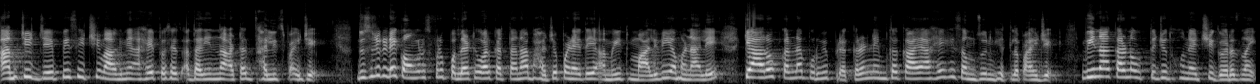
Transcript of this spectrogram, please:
आमची जेपीसीची मागणी आहे तसेच अदानींना अटक झालीच पाहिजे. दुसरीकडे काँग्रेसवर पलटवार करताना भाजप नेते अमित मालवीय म्हणाले की आरोप करण्यापूर्वी प्रकरण नेमकं काय आहे हे समजून घेतलं पाहिजे. विनाकारण उत्तेजित होण्याची गरज नाही.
